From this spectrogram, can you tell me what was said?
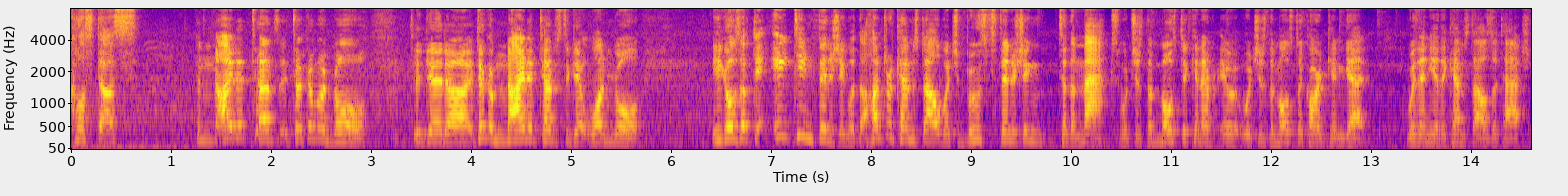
Kostas, nine attempts. It took him a goal to get, uh, it took him nine attempts to get one goal. He goes up to 18 finishing with the Hunter Chem style, which boosts finishing to the max, which is the most it can ever, which is the most a card can get with any of the Chem styles attached.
